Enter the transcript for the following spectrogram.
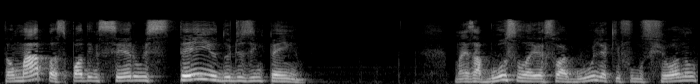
Então, mapas podem ser o esteio do desempenho, mas a bússola e a sua agulha que funcionam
